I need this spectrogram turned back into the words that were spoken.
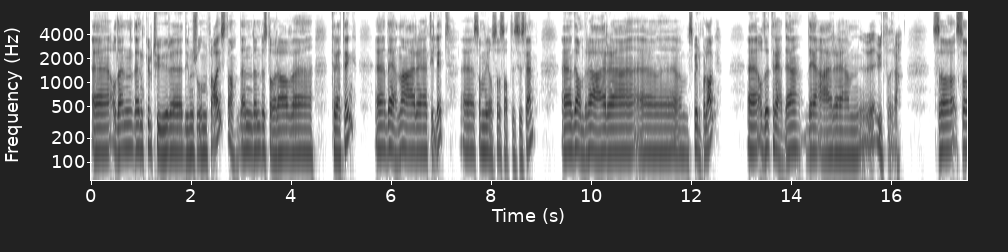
Eh, og den, den kulturdimensjonen for Ice da, den, den består av tre ting. det ene er tillit, som vi også har satt i system. Det andre er spille på lag. Eh, og det tredje, det er eh. Så, så,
